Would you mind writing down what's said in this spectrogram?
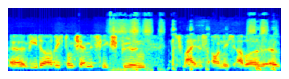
äh, wieder Richtung Champions League spülen. Ich weiß es auch nicht, aber äh,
